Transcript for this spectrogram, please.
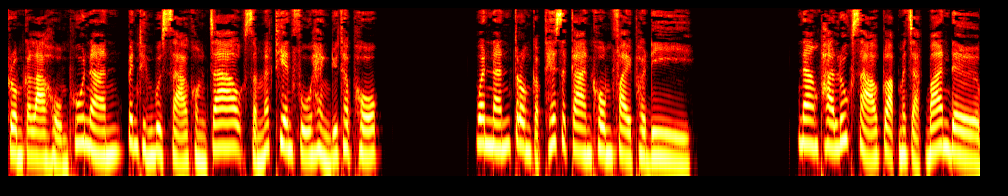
กรมกลาโหมผู้นั้น เป็นถึงบุตรสาวของเจ้าสำนักเทียนฟูแห่งยุทธภพวันนั้นตรงกับเทศกาลโคมไฟพอดี นางพาลูกสาวกลับมาจากบ้านเดิม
